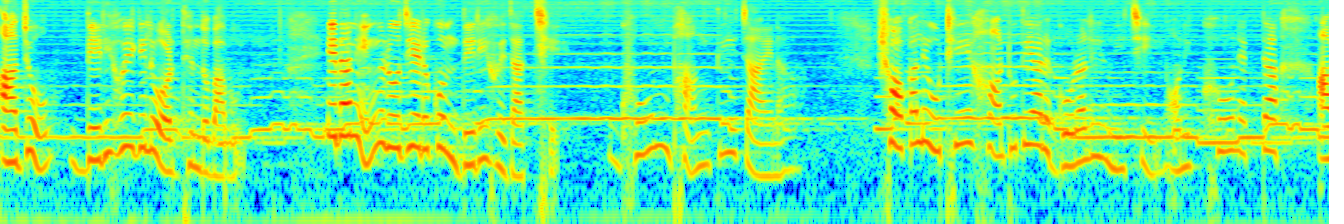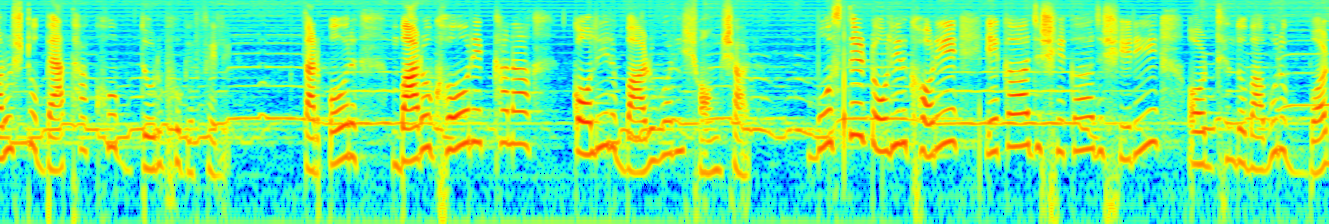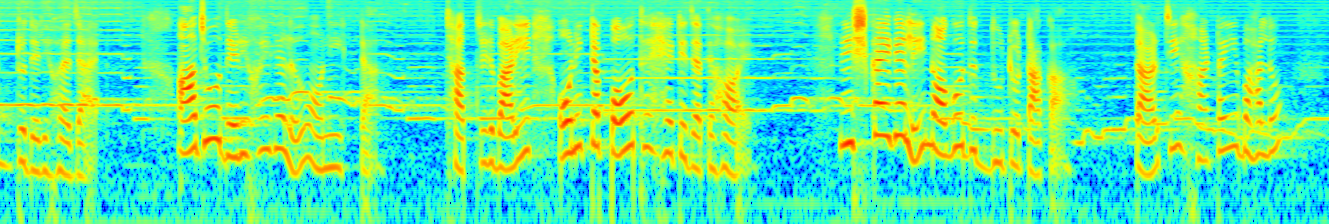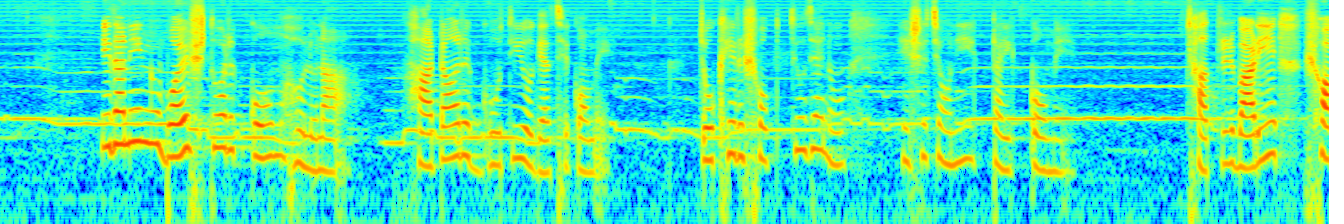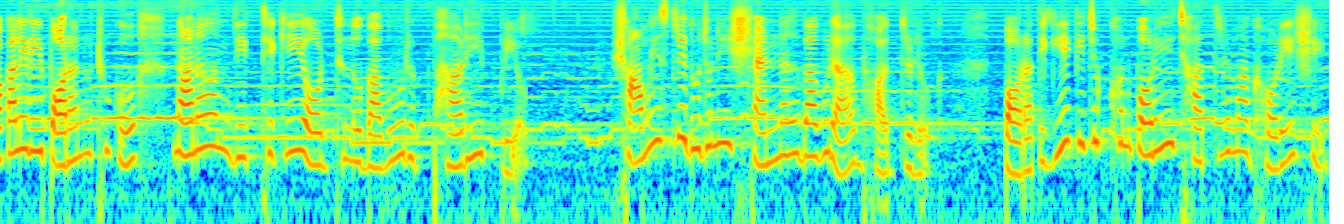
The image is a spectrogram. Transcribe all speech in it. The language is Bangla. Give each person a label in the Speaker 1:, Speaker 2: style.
Speaker 1: আজও দেরি হয়ে গেল অর্ধেন্দ্র বাবুর ইদানিং রোজই এরকম দেরি হয়ে যাচ্ছে। ঘুম ভাঙতেই চায় না। সকালে উঠে হাঁটুতে আর গোড়ালির নিচে অনেকক্ষণ একটা আড়ষ্ট ব্যথা খুব দুর্ভোগে ফেলে। তারপর বারো ঘর একখানা কলের বারোয়ারি সংসার। বসতে টলির ঘরে এ কাজ সে কাজ সেরে অর্ধেন্দ্র বাবুর বড্ড দেরি হয়ে যায়। আজও দেরি হয়ে গেল অনেকটা। ছাত্রীর বাড়ি অনেকটা পথ হেঁটে যেতে হয়। রিস্কায় গেলেই নগদ দুটো টাকা। তার চেয়ে হাঁটাই ভালো। ইদানিং বয়স তো আর কম হলো না। হাঁটার গতিও গেছে কমে। চোখের শক্তিও যেন এসেছে অনেকটাই কমে। ছাত্রের বাড়ি। সকালের এই পড়ানোটুকু নানান দিক থেকে অর্ধেন্দ্রবাবুর ভারী প্রিয়। স্বামী স্ত্রী দুজনেই শ্যান্নাল বাবুরা ভদ্রলোক। পড়াতে গিয়ে কিছুক্ষণ পরেই ছাত্রের মা ঘরে এসে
